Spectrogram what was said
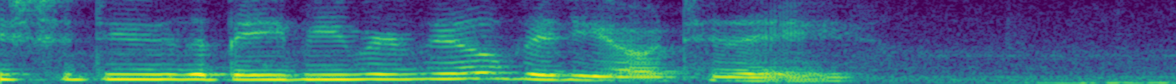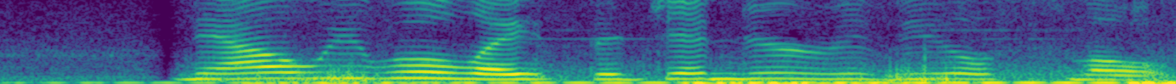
we should do the baby reveal video today. Now we will light the gender reveal smoke.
